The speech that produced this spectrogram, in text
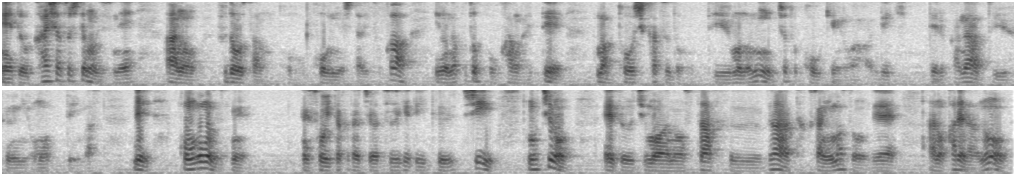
えっ、ー、と、会社としてもですね、あの、不動産を購入したりとか、いろんなことをこう考えて、まあ、投資活動っていうものにちょっと貢献はできてるかなというふうに思っています。で、今後もですね、そういった形は続けていくし、もちろん、えっ、ー、と、うちもあの、スタッフがたくさんいますので、あの、彼らの、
